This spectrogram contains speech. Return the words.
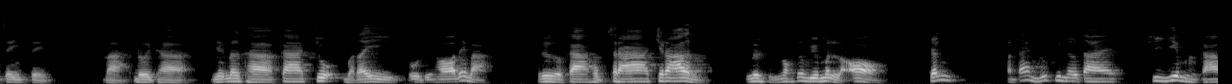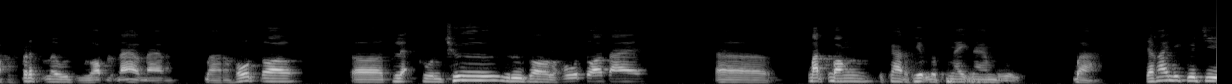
ផ្សេងផ្សេងបាទដូចថាយើងដឹងថាការជក់បរិយឧទាហរណ៍ទេបាទឬក៏ការហូបស្រាច្រើនលើសចំណុះទៅវាមិនល្អអញ្ចឹងប៉ុន្តែមនុស្សគឺនៅតែព្យាយាមក្នុងការប្រព្រឹត្តនៅទម្លាប់ដដែលដែលបាទរហូតដល់អឺ ធ្លាក់ខ្លួនឈឺឬក៏រហូតដល់តែអឺបាត់បង់វិការភាពនៅផ្នែកណាមួយបាទអញ្ចឹងហើយនេះគឺជា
